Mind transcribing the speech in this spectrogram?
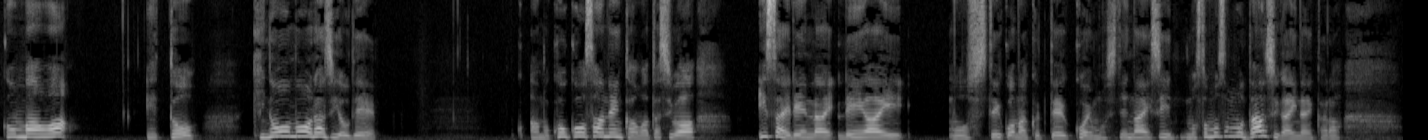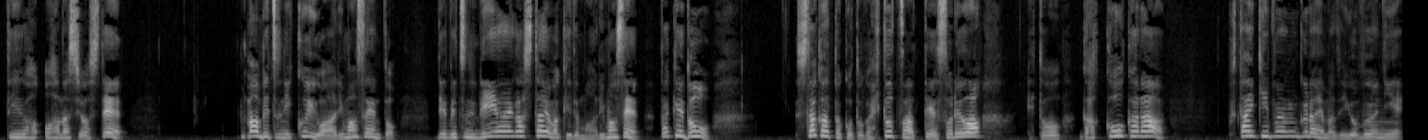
こんばんは。えっと、昨日のラジオで、あの、高校3年間私は一切恋愛、恋愛をしてこなくて、恋もしてないし、もうそもそも男子がいないから、っていうお話をして、まあ別に悔いはありませんと。で、別に恋愛がしたいわけでもありません。だけど、したかったことが一つあって、それは、えっと、学校から二駅分ぐらいまで余分に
